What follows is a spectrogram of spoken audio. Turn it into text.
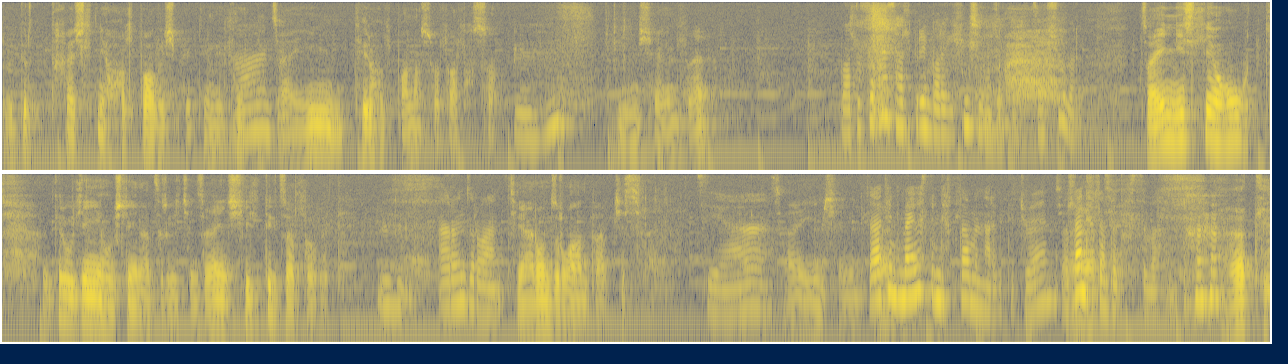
удирдах ажилтны холбоо гэж байд юм лээ. За энэ тэр холбооноос бол олгосон. Ийм шагнал байна. Боловсролын салбарын бараг ихэнх шагнал болсон шүү бараг. За энэ нийслэлийн хүүхд гэр бүлийн хөгжлийн газар гэж байна. За энэ шилдэг залуу гэдэг. Аа 16 онд. Тий 16 онд авч ирсэн. За. За ийм юм. За тэнд магистрийн диплом нь харагдаж байна. Улаан дипломтой төгссөн байна. Аа тий.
